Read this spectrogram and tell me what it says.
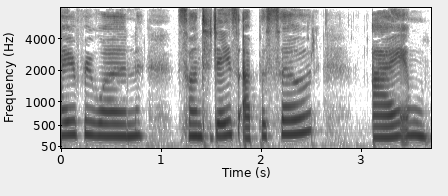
Hi, everyone. So, on today's episode, I am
